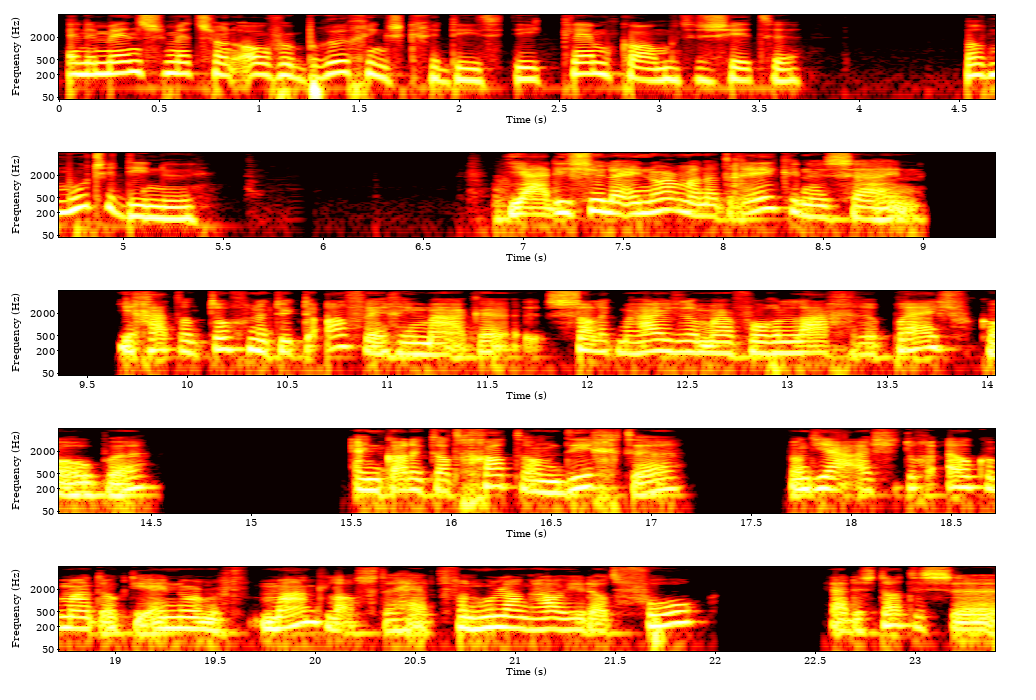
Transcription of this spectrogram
En de mensen met zo'n overbruggingskrediet die klem komen te zitten, wat moeten die nu? Ja, die zullen enorm aan het rekenen zijn. Je gaat dan toch natuurlijk de afweging maken: zal ik mijn huis dan maar voor een lagere prijs verkopen? En kan ik dat gat dan dichten? Want ja, als je toch elke maand ook die enorme maandlasten hebt, van hoe lang hou je dat vol? Ja, dus dat is, uh,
